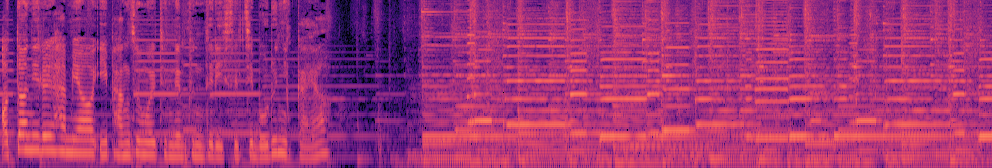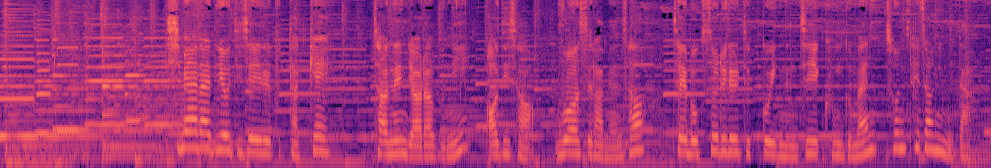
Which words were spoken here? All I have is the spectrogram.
어떤 일을 하며 이 방송을 듣는 분들이 있을지 모르니까요. 심야 라디오 DJ를 부탁해 저는 여러분이 어디서 무엇을 하면서 제 목소리를 듣고 있는지 궁금한 손태정입니다.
